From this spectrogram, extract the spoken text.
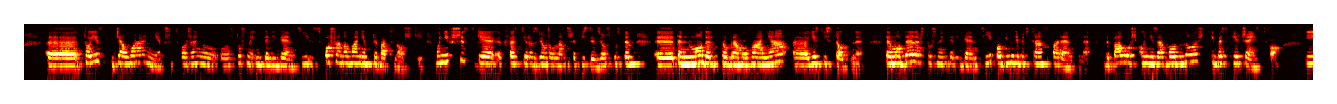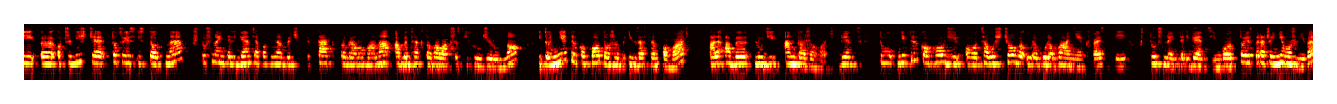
to jest działanie przy tworzeniu sztucznej inteligencji, inteligencji z poszanowaniem prywatności, bo nie wszystkie kwestie rozwiążą nam przepisy. W związku z tym y, ten model programowania y, jest istotny. Te modele sztucznej inteligencji powinny być transparentne. Dbałość o niezawodność i bezpieczeństwo. I y, oczywiście to, co jest istotne, sztuczna inteligencja powinna być tak programowana, aby traktowała wszystkich ludzi równo i to nie tylko po to, żeby ich zastępować, ale aby ludzi angażować. Więc tu nie tylko chodzi o całościowe uregulowanie kwestii sztucznej inteligencji, bo to jest raczej niemożliwe,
